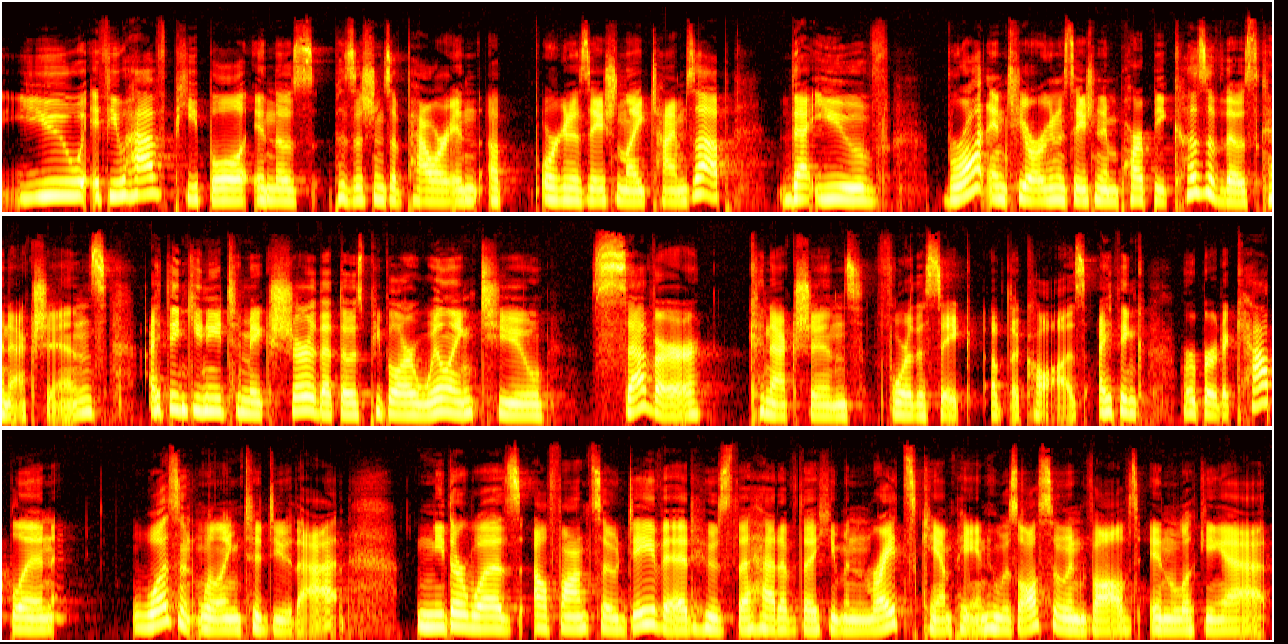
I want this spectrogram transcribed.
you if you have people in those positions of power in a organization like Times Up that you've brought into your organization in part because of those connections, I think you need to make sure that those people are willing to sever connections for the sake of the cause. I think Roberta Kaplan wasn't willing to do that. Neither was Alfonso David, who's the head of the Human Rights Campaign, who was also involved in looking at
